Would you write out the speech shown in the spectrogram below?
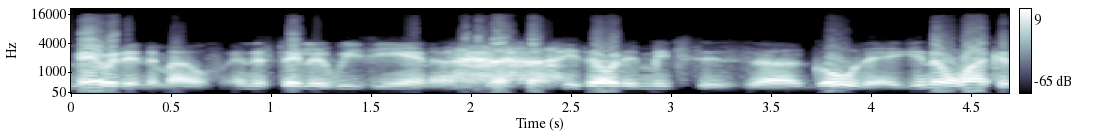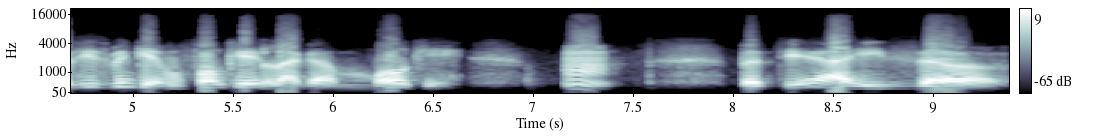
married anymore in the state of Louisiana. he's already reached his uh, goal there. You know why? Because he's been getting funky like a monkey. Mm. But yeah, he's uh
